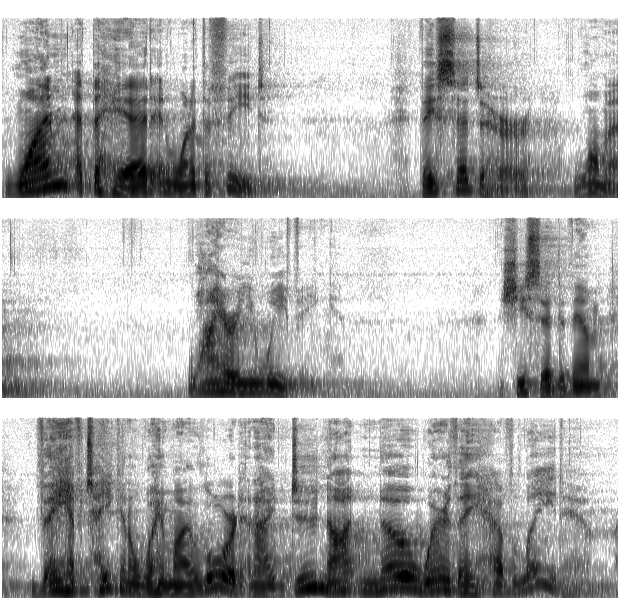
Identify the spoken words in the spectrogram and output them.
one at the head and one at the feet. They said to her, Woman, why are you weeping? She said to them, They have taken away my Lord, and I do not know where they have laid him.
